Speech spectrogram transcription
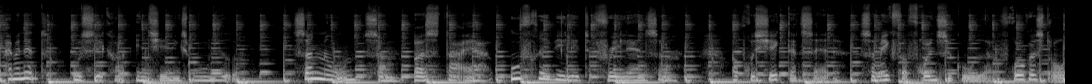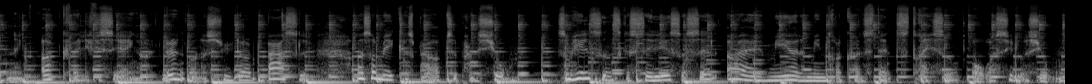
permanent usikre indtjeningsmuligheder. Sådan nogen som os, der er ufrivilligt freelancere projektansatte, som ikke får frynsegoder, frokostordning, opkvalificeringer, løn under sygdom, barsel, og som ikke kan spare op til pension, som hele tiden skal sælge sig selv og er mere eller mindre konstant stresset over situationen.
